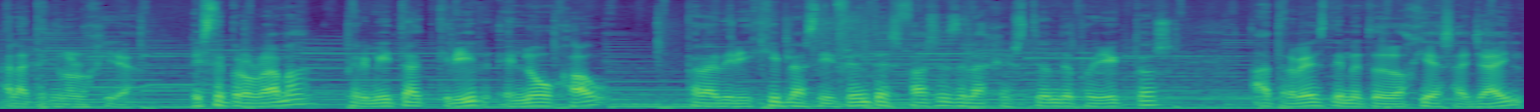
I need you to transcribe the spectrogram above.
a la tecnología. Este programa permite adquirir el know-how para dirigir las diferentes fases de la gestión de proyectos a través de metodologías agile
